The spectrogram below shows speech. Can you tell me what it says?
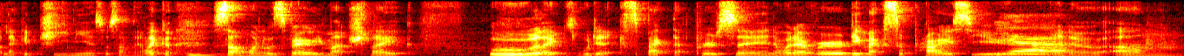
like a genius or something, like a, Mhm. someone who's very much like, ooh, like wouldn't expect that person or whatever. They might surprise you. Yeah. You know. Um.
